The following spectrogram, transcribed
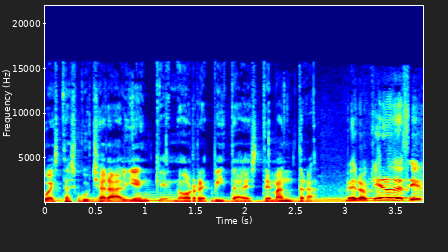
cuesta escuchar a alguien que no repita este mantra. Pero quiero decir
